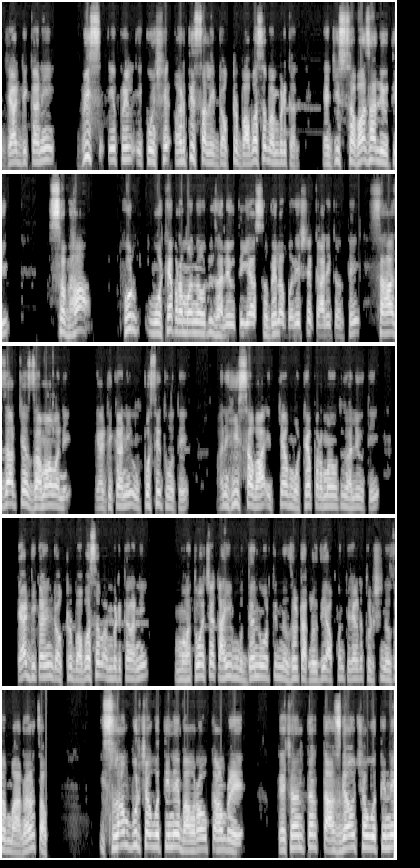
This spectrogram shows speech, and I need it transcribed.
ज्या ठिकाणी वीस एप्रिल एकोणीसशे अडतीस साली डॉक्टर बाबासाहेब आंबेडकर यांची सभा झाली होती. सभा भरपूर मोठ्या प्रमाणावरती झाले होते. या सभेला बरेचसे कार्यकर्ते सहा हजारच्या जमावाने या ठिकाणी उपस्थित होते आणि ही सभा इतक्या मोठ्या प्रमाणावरती झाली होती. त्या ठिकाणी डॉक्टर बाबासाहेब आंबेडकरांनी महत्त्वाच्या काही मुद्द्यांवरती नजर टाकली होती. आपण त्याच्याकडे थोडीशी नजर मारणारच आहोत. इस्लामपूरच्या वतीने भाऊराव कांबळे त्याच्यानंतर तासगावच्या वतीने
